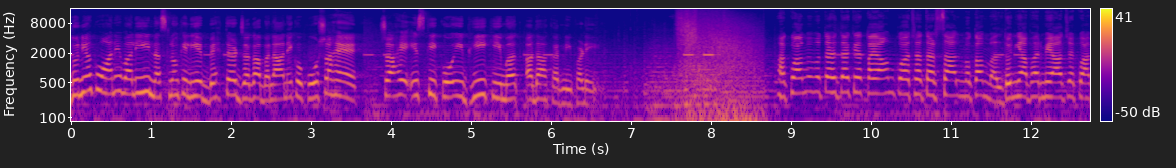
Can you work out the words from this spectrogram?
दुनिया को आने वाली नस्लों के लिए बेहतर जगह बनाने को कोशा है। चाहे इसकी कोई भी कीमत अदा करनी पड़े। अकवा मुतहदा के क़याम को अठहत्तर साल मुकम्मल। दुनिया भर में आज अकवा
